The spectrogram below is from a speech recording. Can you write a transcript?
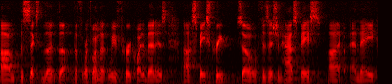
Um, the sixth, the, the the fourth one that we've heard quite a bit is uh, space creep. So physician has space and they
